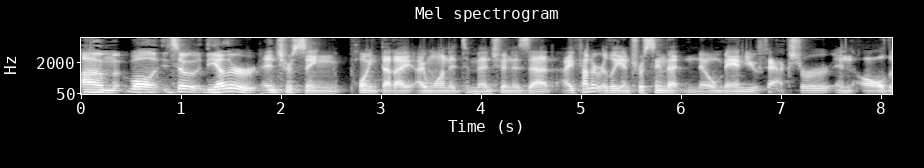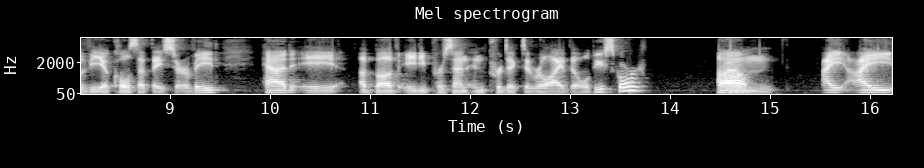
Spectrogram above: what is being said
Um, well, so the other interesting point that I, I, wanted to mention is that I found it really interesting that no manufacturer in all the vehicles that they surveyed had a above 80% in predicted reliability score. Wow. Um, I, I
